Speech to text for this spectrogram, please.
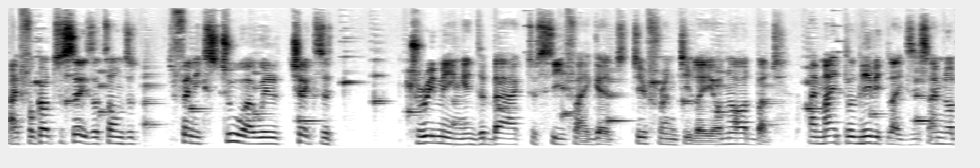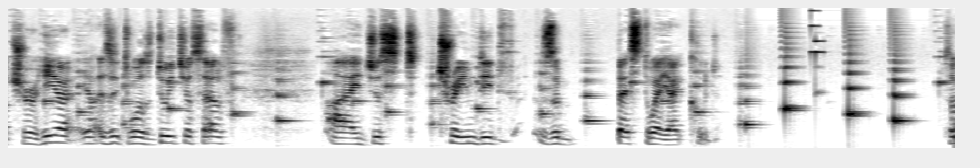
I forgot to say that on the Fenix 2 I will check the trimming in the back to see if I get different delay or not, but I might leave it like this, I'm not sure. Here, as it was do-it-yourself, I just trimmed it the best way I could. So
